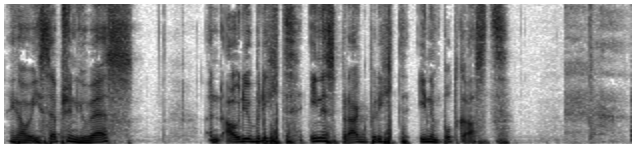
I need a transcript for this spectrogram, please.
En gaan we Inception gewijs een audiobericht in een spraakbericht in een podcast.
